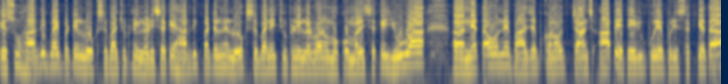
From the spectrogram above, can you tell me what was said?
કે શું હાર્દિકભાઈ પટેલ લોકસભા ચૂંટણી લડી શકે? હાર્દિક પટેલને લોકસભાની ચૂંટણી લડવાનો મોકો મળી શકે? યુવા નેતાઓને ભાજપ ઘણો ચાન્સ આપે તેવી પૂરેપૂરી શક્યતા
